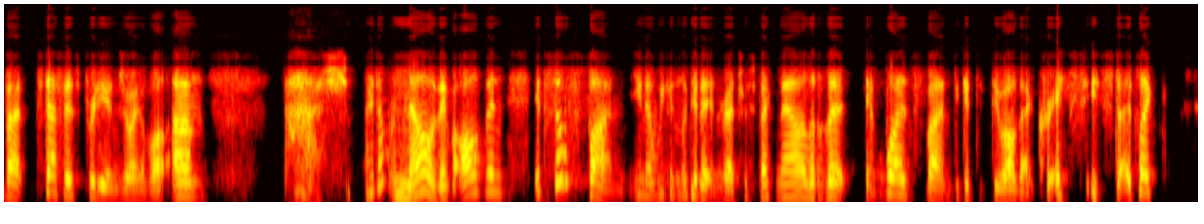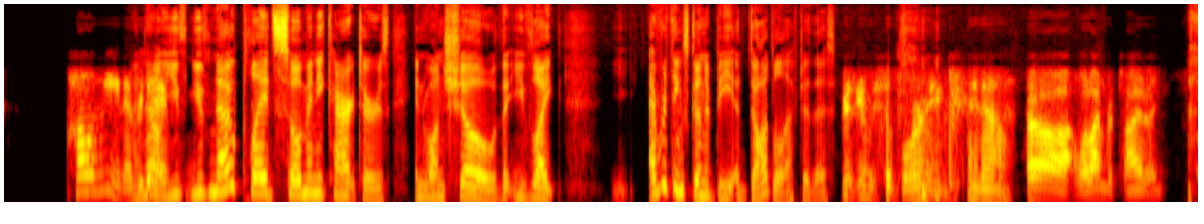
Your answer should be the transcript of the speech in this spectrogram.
But Steph is pretty enjoyable. Um, gosh, I don't know. They've all been, it's so fun. You know, we can look at it in retrospect now a little bit. It was fun to get to do all that crazy stuff. It's like, Halloween every I know, day. You've you've now played so many characters in one show that you've like everything's going to be a doddle after this. It's gonna be so boring. I know. Ah, well, I'm retiring.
